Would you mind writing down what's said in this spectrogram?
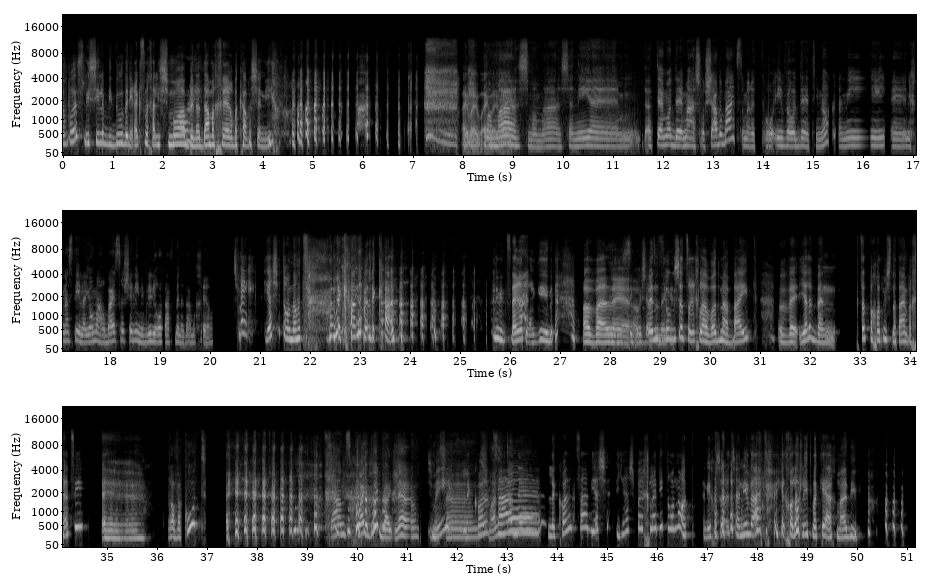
שבוע שלישי לבידוד, אני רק שמחה לשמוע בן אדם אחר בקו השני. וואי, וואי, וואי. ממש, ממש. אני, אה, אתם עוד, אה, מה, שלושה בבית? זאת אומרת, רועי ועוד אה, תינוק. אני נכנסתי ליום ה-14 שלי מבלי לראות אף בן אדם אחר. תשמעי, יש יתרונות לכאן ולכאן. אני מצטערת להגיד, אבל בן זוג שצריך לעבוד מהבית, וילד בן קצת פחות משנתיים וחצי, רווקות? sounds quite good right now. תשמעי, לכל צד, יש בהחלט יתרונות. אני חושבת שאני ואת יכולות להתווכח, מה עדיף?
